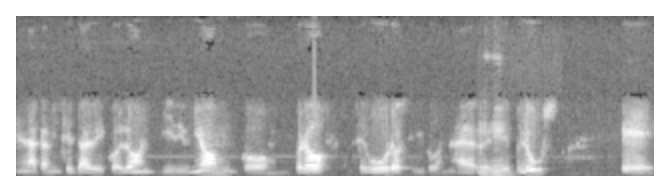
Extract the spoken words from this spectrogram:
en la camiseta de Colón y de Unión, con Prof Seguros y con ART Plus. Eh,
